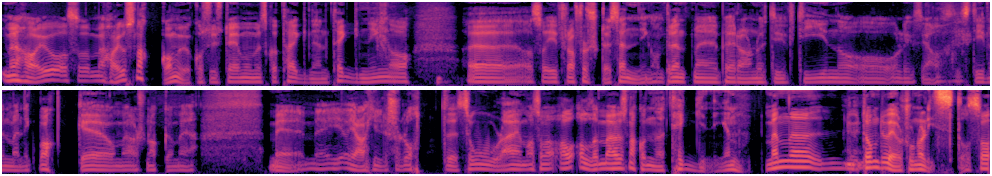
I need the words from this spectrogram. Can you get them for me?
vi har jo, altså, snakka om økosystem, og vi skal tegne en tegning. og eh, altså Fra første sending omtrent med Per Arne Tuftin og, og, og liksom, ja, Steven Mennik Bakke, og vi har snakka med, med, med ja, Hilde Charlotte Solheim altså all- Alle vi har jo snakka om denne tegningen. Men eh, du Tom, du er jo journalist, og så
